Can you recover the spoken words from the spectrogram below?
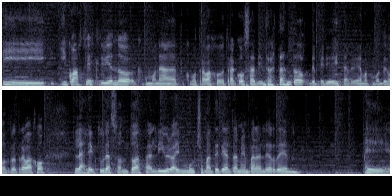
Y, cuando estoy escribiendo, como nada, como trabajo de otra cosa, mientras tanto, de periodista, pero digamos, como tengo otro trabajo, las lecturas son todas para el libro, hay mucho material también para leer de... Eh,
